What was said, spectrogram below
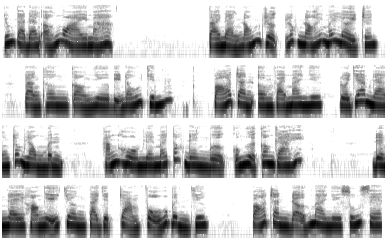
chúng ta đang ở ngoài mà. Tai nàng nóng rực lúc nói mấy lời trên, toàn thân còn như bị nấu chín. Phó tranh ôm vai Mai Như, rồi giam nàng trong lòng mình. Hắn hôn lên mái tóc đen bượt của người con gái. Đêm nay họ nghỉ chân tại dịch trạm phủ Bình Dương. Phó tranh đỡ Mai Như xuống xe,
